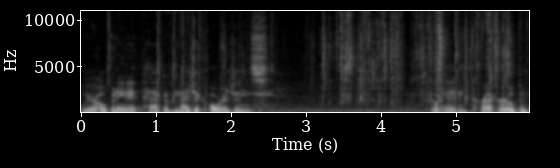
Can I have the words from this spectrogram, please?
we are opening a pack of Magic Origins. Let's go ahead and crack her open.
